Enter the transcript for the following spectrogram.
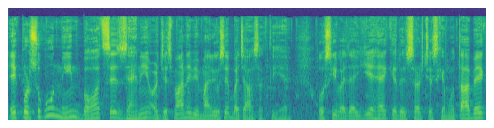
एक पुरसकून नींद बहुत से जहनी और जिसमानी बीमारियों से बचा सकती है। उसकी वजह यह है कि रिसर्च के मुताबिक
